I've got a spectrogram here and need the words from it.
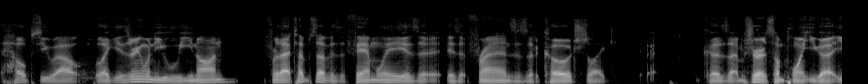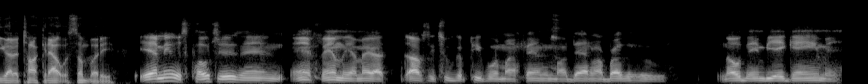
helps you out? Like, is there anyone you lean on for that type of stuff? Is it family? Is it is it friends? Is it a coach? Like, because I'm sure at some point you got you got to talk it out with somebody. Yeah, I mean it was coaches and and family. I mean, I got obviously two good people in my family, my dad and my brother, who know the NBA game and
